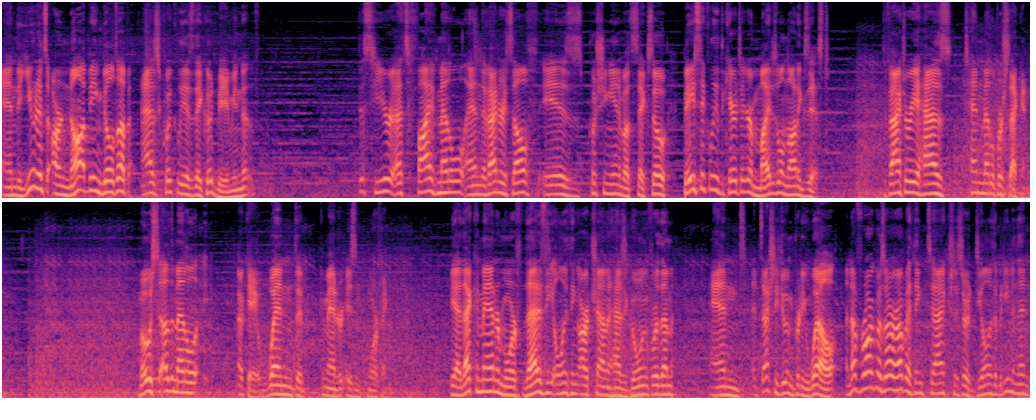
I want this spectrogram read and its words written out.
and the units are not being built up as quickly as they could be. I mean, this here, that's 5 metal, and the factory itself is pushing in about 6. So basically, the Caretaker might as well not exist. The factory has 10 metal per second. Most of the metal... Okay, when the commander isn't morphing. Yeah, that Commander Morph, that is the only thing Arch Shaman has going for them, and it's actually doing pretty well. Enough Rockos are up, I think, to actually start dealing with it, but even then,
